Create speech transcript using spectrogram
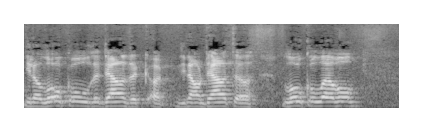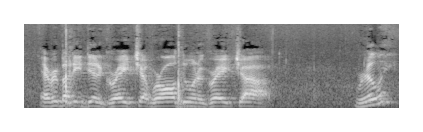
you know, local down at the uh, you know down at the local level, everybody did a great job. We're all doing a great job. Really?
